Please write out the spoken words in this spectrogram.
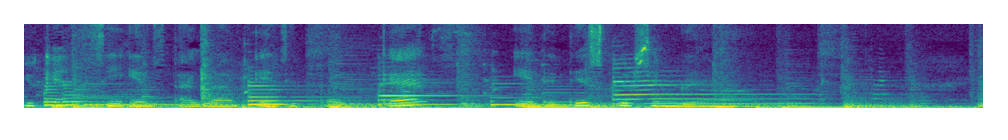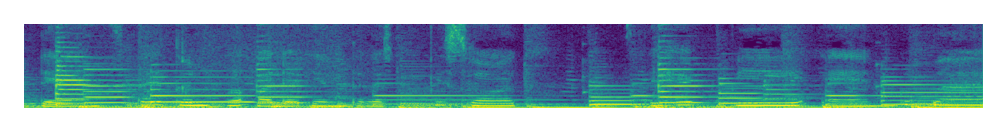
You can see Instagram Exit Podcast in the description below. Then stay tuned for other interest episode. Stay happy and goodbye.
